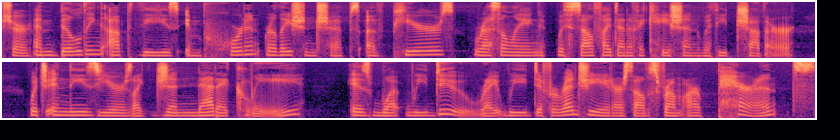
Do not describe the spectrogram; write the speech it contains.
Sure. and building up these important relationships of peers wrestling with self identification with each other, which in these years, like genetically, is what we do, right? We differentiate ourselves from our parents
